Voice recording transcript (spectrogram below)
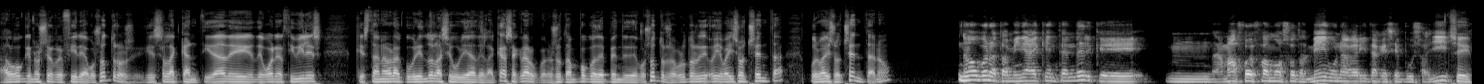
algo que no se refiere a vosotros, que es a la cantidad de, guardias civiles que están ahora cubriendo la seguridad de la casa, claro, pero eso tampoco depende de vosotros. A vosotros, oye, vais 80, pues vais 80, ¿no? No, bueno, también hay que entender que mm, además fue famoso también una garita que se puso allí. Sí.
